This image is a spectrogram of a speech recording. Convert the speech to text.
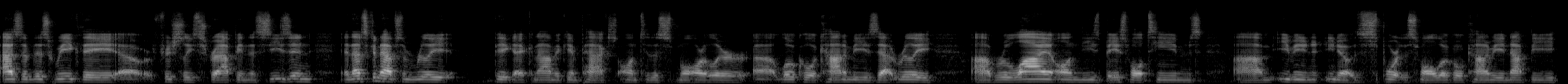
as of this week, they are officially scrapping the season, and that's going to have some really big economic impacts onto the smaller uh, local economies that really uh, rely on these baseball teams. Um, even you know support the small local economy and not be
